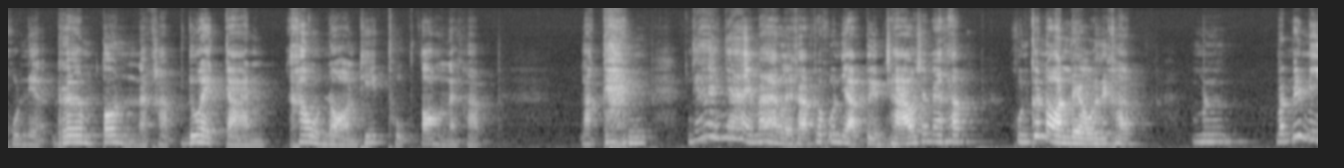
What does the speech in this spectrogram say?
คุณเนี่ยเริ่มต้นนะครับด้วยการเข้านอนที่ถูกต้องนะครับ หลักการง่ายง่ายมากเลยครับ ถ้าคุณอยากตื่นเช้าใช่ไหมครับ คุณก็นอนเร็วสิครับ มันมันไม่มี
